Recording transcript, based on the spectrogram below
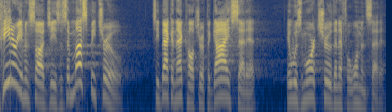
Peter even saw Jesus. It must be true. See, back in that culture, if a guy said it, it was more true than if a woman said it.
